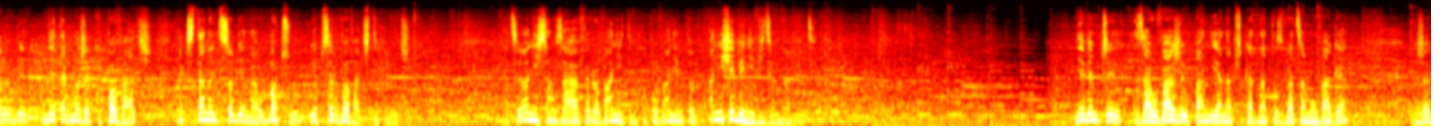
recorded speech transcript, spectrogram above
Ja lubię nie tak może kupować, jak stanąć sobie na uboczu i obserwować tych ludzi. Jacy oni są zaaferowani tym kupowaniem, to ani siebie nie widzą nawet. Nie wiem, czy zauważył Pan, ja na przykład na to zwracam uwagę, że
